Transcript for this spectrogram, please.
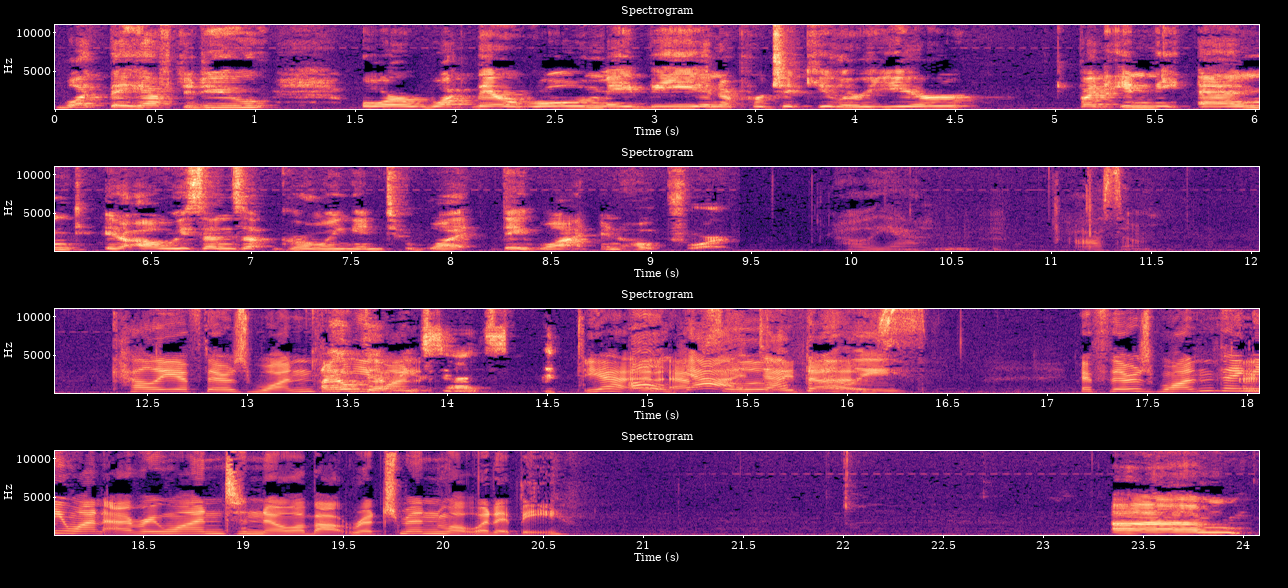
what they have to do or what their role may be in a particular year but in the end, it always ends up growing into what they want and hope for. Oh yeah, awesome. Kelly, if there's one thing I hope you that want, makes sense. Yeah, oh, it absolutely yeah, definitely. does. If there's one thing you want everyone to know about Richmond, what would it be? Um,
